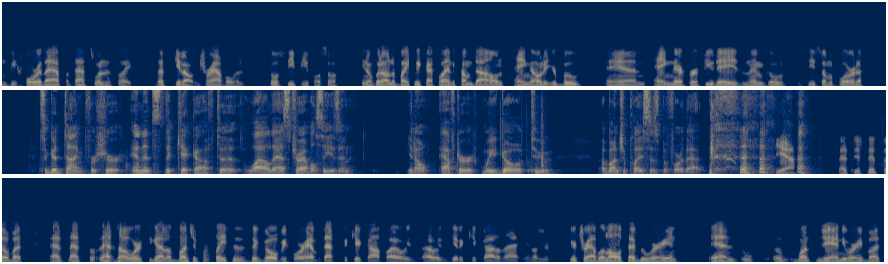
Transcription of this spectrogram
before that, but that's when it's like, let's get out and travel and go see people. So, you know, go down to Bike Week. I plan to come down, hang out at your booth, and hang there for a few days, and then go see some of Florida. It's a good time for sure, and it's the kickoff to wild ass travel season. You know, after we go to a bunch of places before that. Yeah, that's just it, though. But that that's that's how it works. You got a bunch of places to go beforehand, but that's the kickoff. I always I always get a kick out of that. You know, you're you're traveling all of February and and uh, once in January, but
